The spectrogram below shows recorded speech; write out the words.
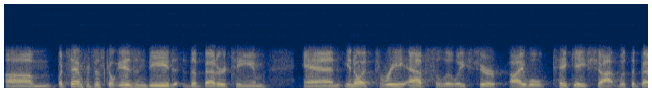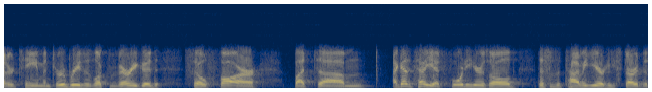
Um, but San Francisco is indeed the better team. And, you know, at three, absolutely, sure. I will take a shot with the better team. And Drew Brees has looked very good so far. But um, I got to tell you, at 40 years old, this is the time of year he started to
